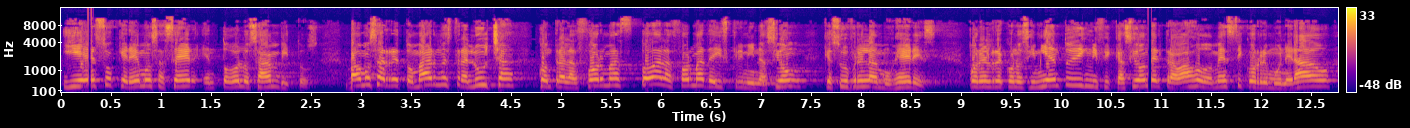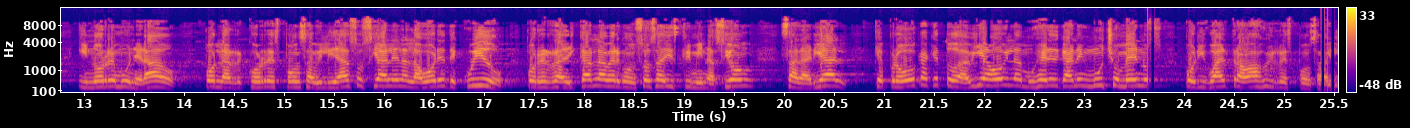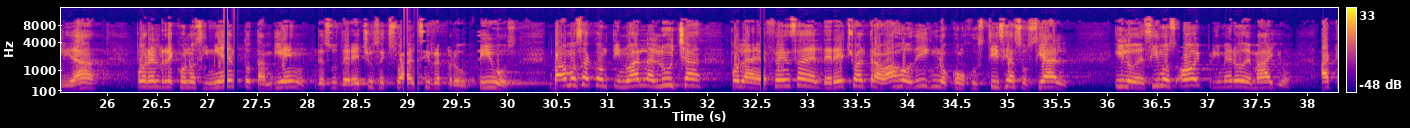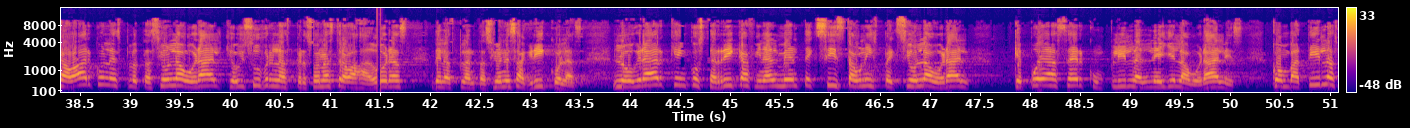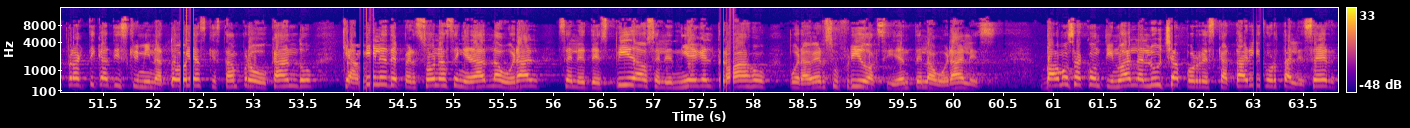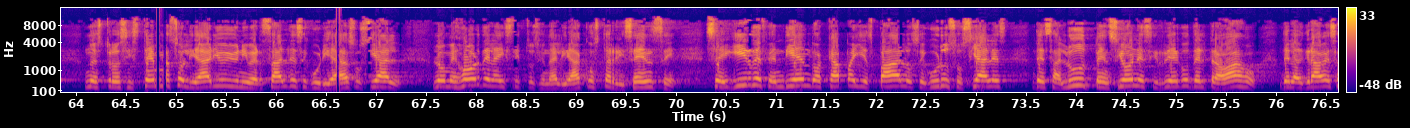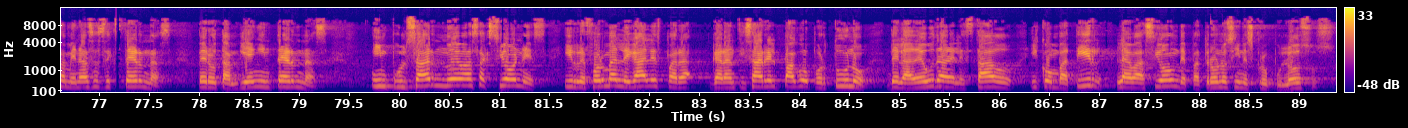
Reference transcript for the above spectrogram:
Y eso queremos hacer en todos los ámbitos. Vamos a retomar nuestra lucha contra las formas, todas las formas de discriminación que sufren las mujeres, por el reconocimiento y dignificación del trabajo doméstico remunerado y no remunerado, por la corresponsabilidad social en las labores de cuido, por erradicar la vergonzosa discriminación salarial que provoca que todavía hoy las mujeres ganen mucho menos por igual trabajo y responsabilidad por el reconocimiento también de sus derechos sexuales y reproductivos. Vamos a continuar la lucha por la defensa del derecho al trabajo digno con justicia social. Y lo decimos hoy, primero de mayo. Acabar con la explotación laboral que hoy sufren las personas trabajadoras de las plantaciones agrícolas, lograr que en Costa Rica finalmente exista una inspección laboral que pueda hacer cumplir las leyes laborales, combatir las prácticas discriminatorias que están provocando que a miles de personas en edad laboral se les despida o se les niegue el trabajo por haber sufrido accidentes laborales. Vamos a continuar la lucha por rescatar y fortalecer nuestro sistema solidario y universal de seguridad social, lo mejor de la institucionalidad costarricense, seguir defendiendo a capa y espada los seguros sociales de salud, pensiones y riesgos del trabajo, de las graves amenazas externas, pero también internas, impulsar nuevas acciones y reformas legales para garantizar el pago oportuno de la deuda del Estado y combatir la evasión de patronos inescrupulosos.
